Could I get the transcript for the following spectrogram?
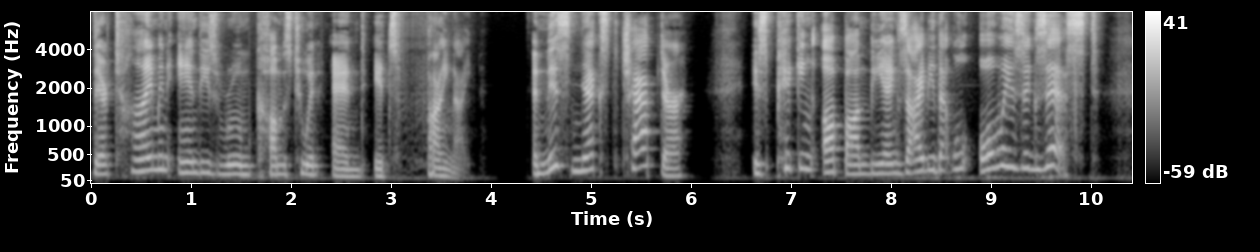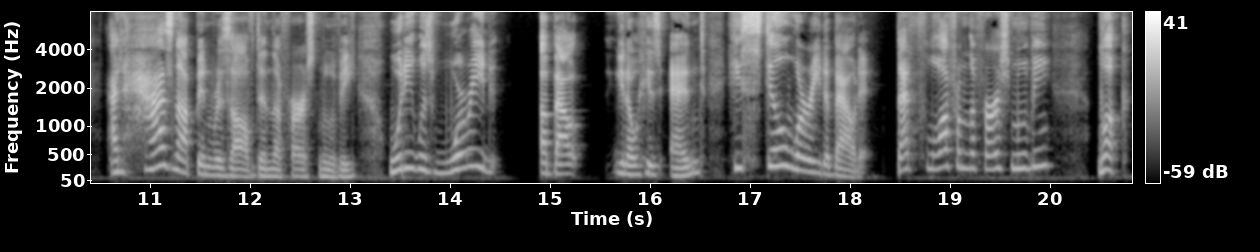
their time in Andy's room comes to an end, it's finite. And this next chapter is picking up on the anxiety that will always exist and has not been resolved in the first movie. Woody was worried about, you know, his end. He's still worried about it. That flaw from the first movie, look,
